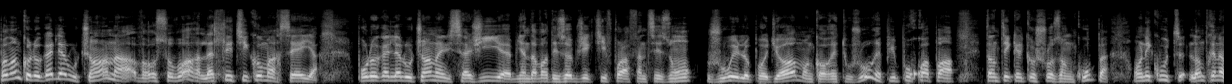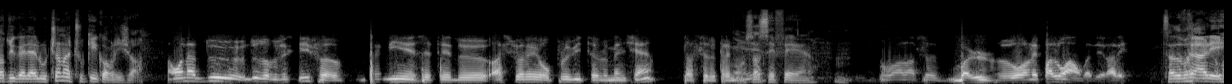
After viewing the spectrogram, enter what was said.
pendant que le Gallia Luciana va recevoir l'Atlético Marseille. Pour le Gallia Luciana, il s'agit euh, bien d'avoir des objectifs pour la fin de saison, jouer le podium encore et toujours, et puis pourquoi pas tenter quelque chose en coupe. On écoute l'entraîneur du Gallia Luciana, Chucky Corrija. On a deux, deux objectifs. Le premier, c'était d'assurer au plus vite le maintien. Ça, c'est le premier. Bon, ça c'est fait. hein. Voilà, bah, on n'est pas loin, on va dire. Allez. Ça devrait aller.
